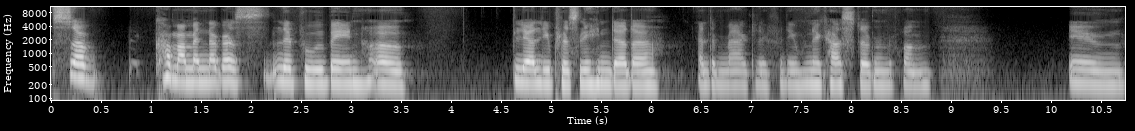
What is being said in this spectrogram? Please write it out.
Så kommer man nok også lidt på udbanen og bliver lige pludselig hende der, der er lidt mærkelig, fordi hun ikke har stokken frem. Øhm,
